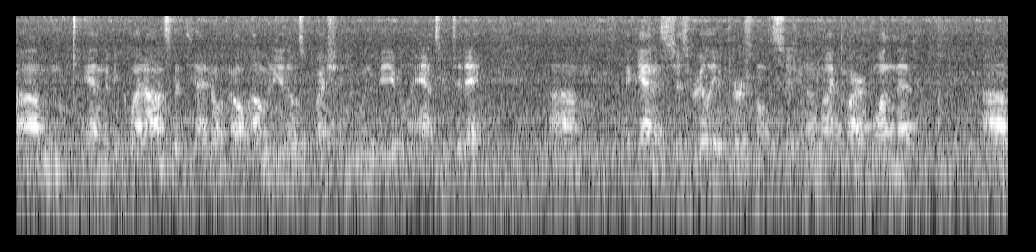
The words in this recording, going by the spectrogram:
um, and to be quite honest with you, I don't know how many of those questions I'm going to be able to answer today. Um, Again, it's just really a personal decision on my part, one that, um,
